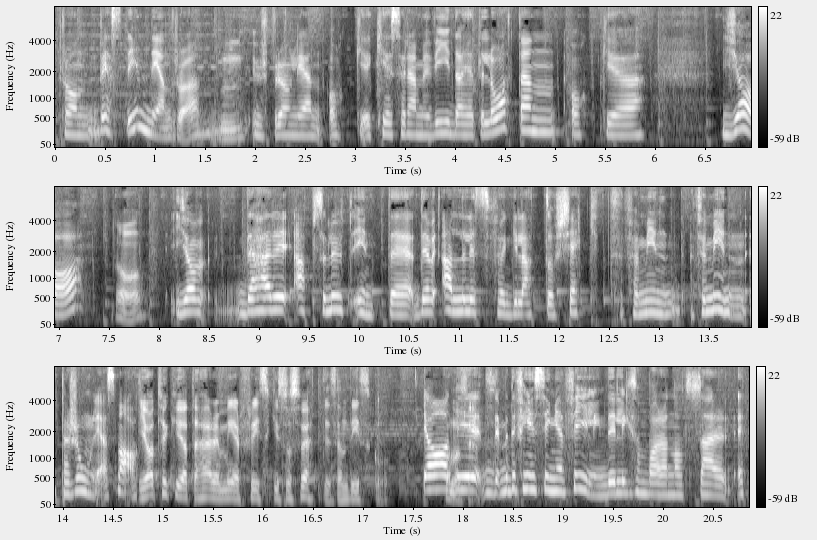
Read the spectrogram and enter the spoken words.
Från Västindien tror jag, Mm. ursprungligen. Och eh, Kesera Vida heter låten. Och eh, ja, Ja. jag, det här är absolut inte... Det är alldeles för glatt och käckt för min, för min personliga smak. Jag tycker ju att det här är mer Friskis och Svettis än disco. Ja, det, det, men det finns ingen feeling. Det är liksom bara något så här, ett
